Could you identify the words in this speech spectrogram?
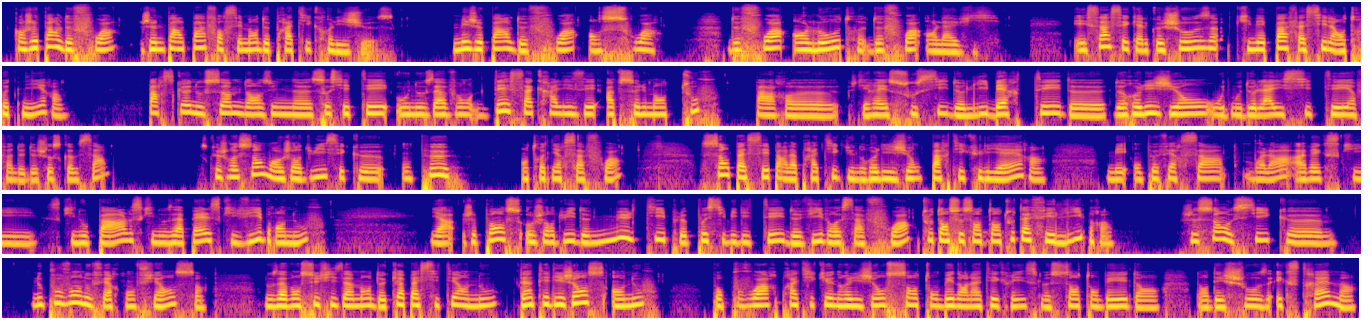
Quand je parle de foi, je ne parle pas forcément de pratiques religieuses, mais je parle de foi en soi, de foi en l'autre, de foi en la vie. Et ça, c'est quelque chose qui n'est pas facile à entretenir parce que nous sommes dans une société où nous avons désacralisé absolument tout par, euh, je dirais, souci de liberté de, religion ou de, laïcité, enfin de, de choses comme ça. Ce que je ressens moi aujourd'hui, c'est que on peut entretenir sa foi sans passer par la pratique d'une religion particulière, mais on peut faire ça, voilà, avec ce qui, ce qui nous parle, ce qui nous appelle, ce qui vibre en nous. Il y a, je pense, aujourd'hui de multiples possibilités de vivre sa foi tout en se sentant tout à fait libre. Je sens aussi que nous pouvons nous faire confiance, nous avons suffisamment de capacité en nous, d'intelligence en nous, pour pouvoir pratiquer une religion sans tomber dans l'intégrisme, sans tomber dans, dans des choses extrêmes,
